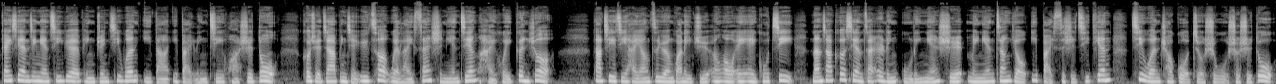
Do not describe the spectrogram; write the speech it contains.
该县今年七月平均气温已达一百零七华氏度。科学家并且预测，未来三十年间还会更热。大气及海洋资源管理局 （NOAA） 估计，南扎克县在二零五零年时，每年将有一百四十七天气温超过九十五摄氏度；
